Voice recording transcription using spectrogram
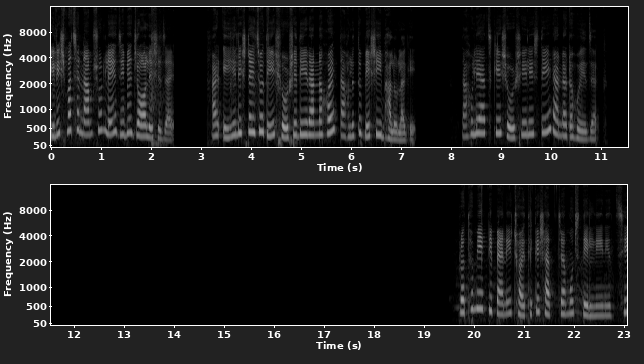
ইলিশ মাছের নাম শুনলে জিভে জল এসে যায়। আর এই ইলিশটাই যদি সর্ষে দিয়ে রান্না হয়, তাহলে তো বেশিই ভালো লাগে। তাহলে আজকে সর্ষে ইলিশ দিয়ে রান্নাটা হয়ে যাক। প্রথমে একটি প্যানে ছয় থেকে সাত চামচ তেল নিয়ে নিচ্ছি।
